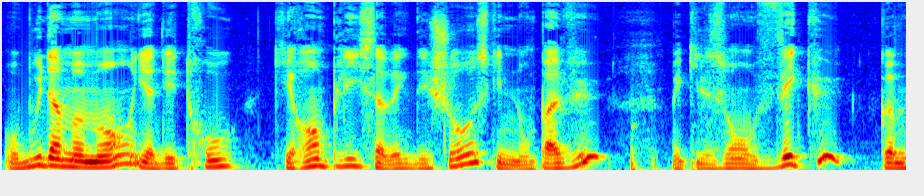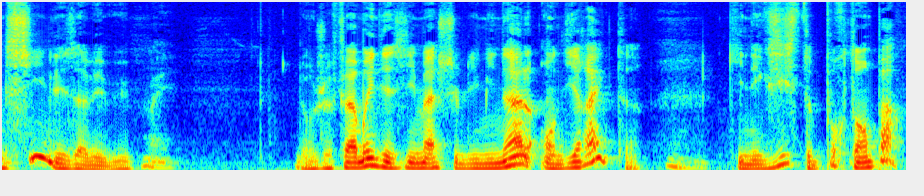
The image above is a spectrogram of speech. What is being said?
au bout d'un moment, il y a des trous qui remplissent avec des choses qu'ils n'ont pas vues, mais qu'ils ont vécues comme s'ils les avaient vues. Oui. Donc je fabrique des images subliminales en direct, qui n'existent pourtant pas,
